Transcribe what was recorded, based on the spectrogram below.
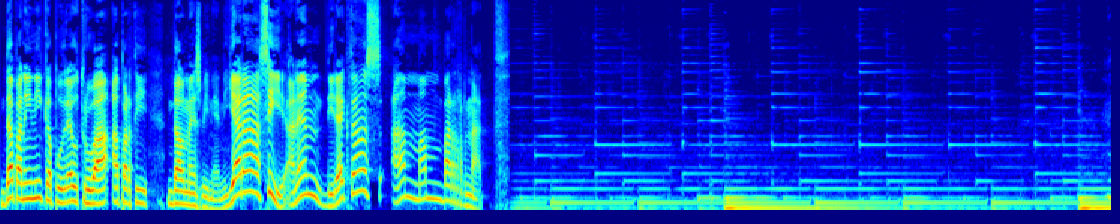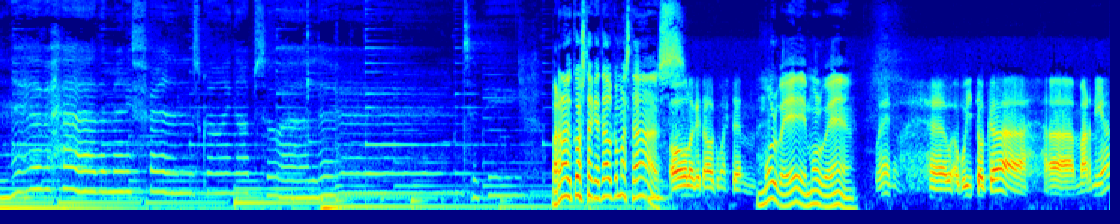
de Panini que podreu trobar a partir del mes vinent. I ara sí, anem directes amb en Bernat. Had that many friends growing up, so I learned to be. Bernat Costa, què tal, com estàs? Hola, què tal, com estem? Molt bé, molt bé. Bueno, eh, avui toca uh, Marnia,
